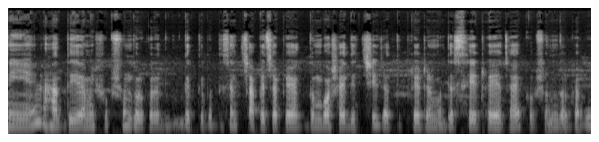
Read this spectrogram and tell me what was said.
নিয়ে হাত দিয়ে আমি খুব সুন্দর করে দেখতে পাচ্ছেন, চাপে চাপে একদম বসাই দিচ্ছি যাতে প্লেটের মধ্যে সেট হয়ে যায় খুব সুন্দরভাবে।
